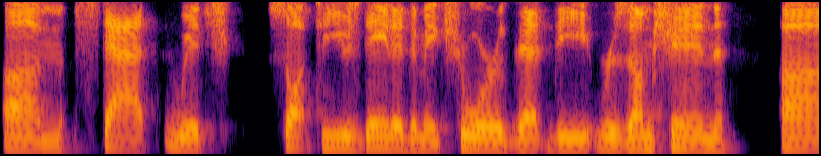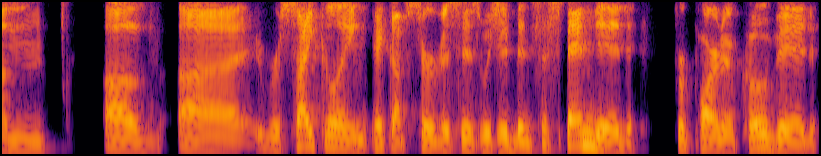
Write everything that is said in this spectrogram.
um, stat which sought to use data to make sure that the resumption um, of uh, recycling pickup services, which had been suspended for part of COVID,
